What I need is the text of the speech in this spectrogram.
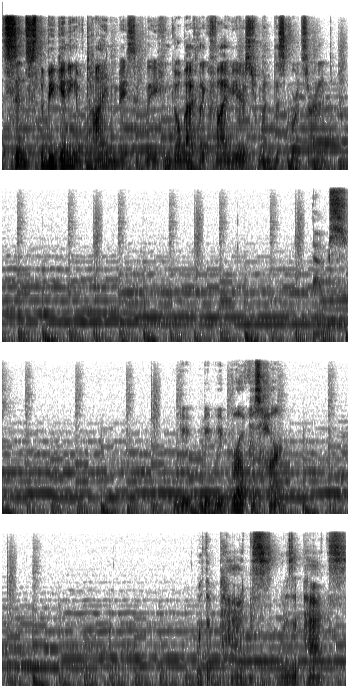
since the beginning of time, basically. You can go back like five years from when Discord started. Oops. We, we, we broke his heart. With a PAX? What is a PAX?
